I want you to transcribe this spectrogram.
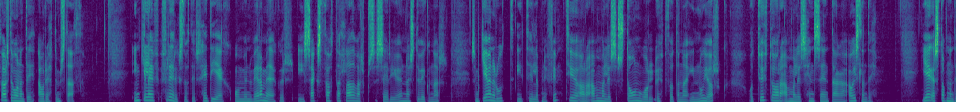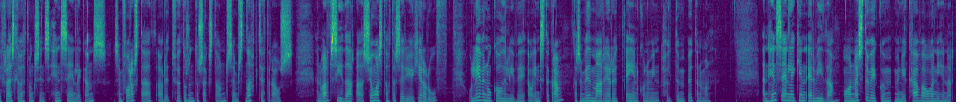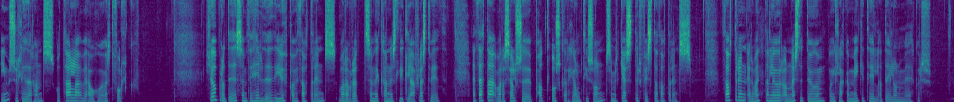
Þá ertu vonandi á réttum stað. Ingileif Fridriksdóttir heiti ég og mun vera með ykkur í 6 þáttar hlaðvarpsserju næstu vikunar sem gefin er út í tilefni 50 ára afmælis Stonewall uppþótana í New York og 20 ára afmælis hinsegin daga á Íslandi. Ég er stopnandi fræðsluvettvangsins hinseginleikans sem fór á stað árið 2016 sem Snapchattar ás en varð síðar að sjónvarstáttaserju hér á Rúf og lifi nú góðu lífi á Instagram þar sem við Marja Rudd, eiginkona mín, höldum utanum hann. En hinseginleikin er víða og á næstu vikum mun ég kafa ofan í hinnar ímsu hlýðar hans og tala við áhugavert fólk. Hljóðbrótið sem þið heyrðuð í upphafi þáttarins var af rödd sem þið kannist líklega flest við, en þetta var að sjálfsögðu Páll Óskar Hjálmtísson sem er gestur fyrsta þáttarins. Þátturinn er vantanlegur á næstu dögum og ég hlakka mikið til að deila honum með ykkur.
